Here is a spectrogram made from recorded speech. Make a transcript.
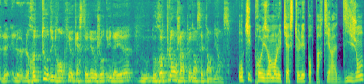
Le, le, retour du Grand Prix au Castellet aujourd'hui d'ailleurs nous, nous, replonge un peu dans cette ambiance. On quitte provisoirement le Castellet pour partir à Dijon.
